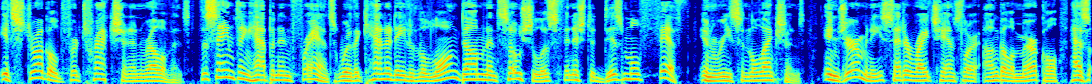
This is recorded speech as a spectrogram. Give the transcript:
it struggled for traction and relevance. The same thing happened in France, where the candidate of the long dominant socialists finished a dismal fifth in recent elections. In Germany, center right Chancellor Angela Merkel has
